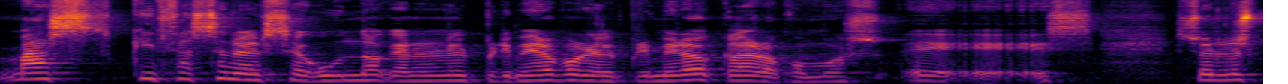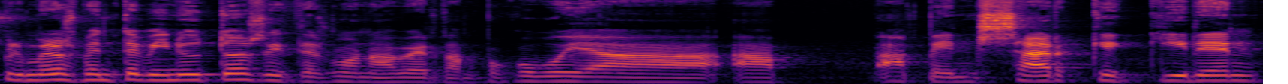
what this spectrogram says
más quizás en el segundo que no en el primero, porque el primero, claro, como eh, son los primeros 20 minutos, dices, bueno, a ver, tampoco voy a pensar que quieren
